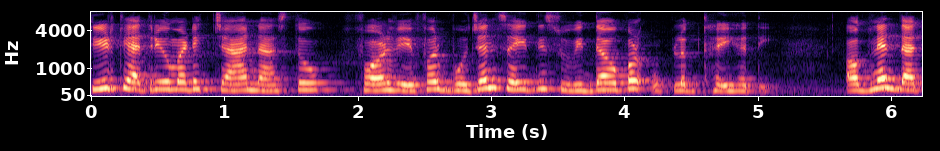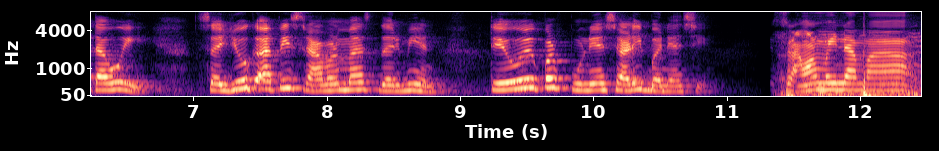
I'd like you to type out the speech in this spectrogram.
તીર્થયાત્રીઓ માટે ચા, નાસ્તો, ફળ, વેફર, ભોજન સહિતની સુવિધાઓ પણ ઉપલબ્ધ થઈ હતી. અજ્ઞાત દાતાઓએ સહયોગ આપી શ્રાવણ માસ દરમિયાન તેઓએ પણ પુણ્યશાળી બન્યા છે. શ્રાવણ મહિનામાં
